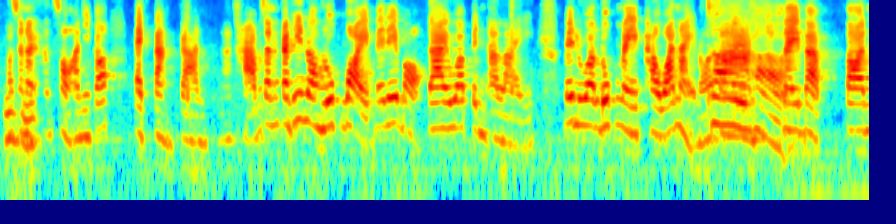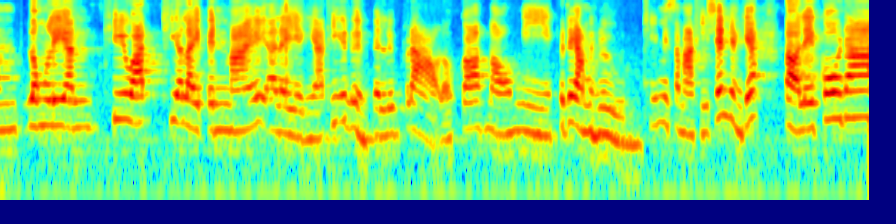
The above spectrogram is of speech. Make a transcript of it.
เพราะฉะนั้นอันสองอันนี้ก็แตกต่างกันนะคะ เพราะฉะนั้นการที่น้องลุกบ่อยไม่ได้บอกได้ว่าเป็นอะไร ไม่รู้ว่าลุกในภาวะไหนเนาะอาใช่จารย์ค่ะในแบบ ตอนโรงเรียนที่วัดที่อะไรเป็นไหมอะไรอย่างเงี้ยที่อื่นๆเป็นหรือเปล่า แล้วก็น้องมีพฤติกรรมอื่นๆที่มีสมาธิเช่นอย่างเงี้ยต่อเลโก้ได้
